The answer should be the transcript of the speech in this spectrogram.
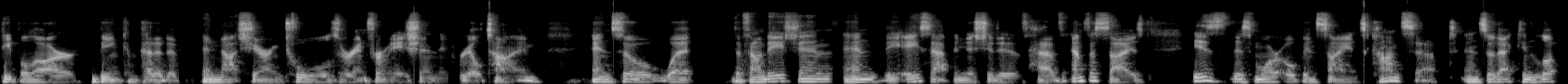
people are being competitive and not sharing tools or information in real time. And so, what the foundation and the ASAP initiative have emphasized is this more open science concept. And so that can look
